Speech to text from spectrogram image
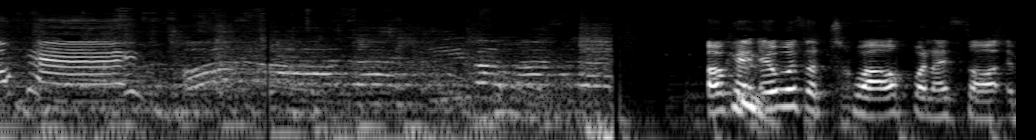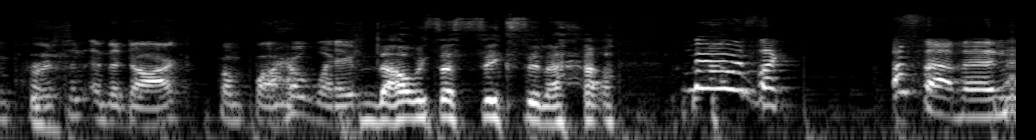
Okay. Okay, it was a 12 when I saw it in person in the dark from far away. Now it's a six and a half. Now it's like a seven.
